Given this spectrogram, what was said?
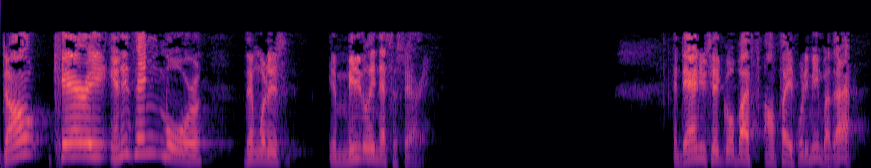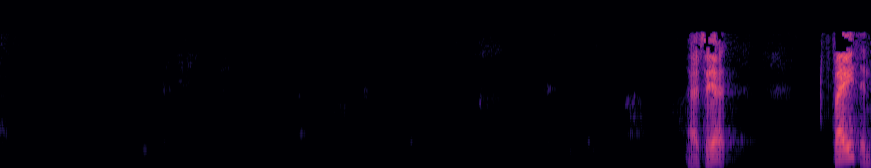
don't carry anything more than what is immediately necessary. And Dan, you said go by on faith. What do you mean by that? That's it. Faith and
